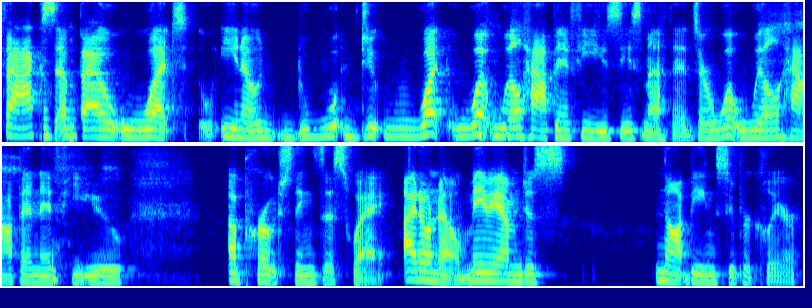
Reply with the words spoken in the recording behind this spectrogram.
facts mm-hmm. about what you know do, what what will happen if you use these methods or what will happen if you approach things this way i don't know maybe i'm just not being super clear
